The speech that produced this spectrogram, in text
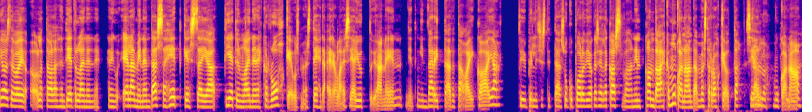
Joo, se voi olla tavallaan sen tietynlainen niin kuin eläminen tässä hetkessä ja tietynlainen ehkä rohkeus myös tehdä erilaisia juttuja, niin jotenkin värittää tätä aikaa ja tyypillisesti tämä sukupolvi, joka siellä kasvaa, niin kantaa ehkä mukanaan tämmöistä rohkeutta siellä Kyllä, mukanaan.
